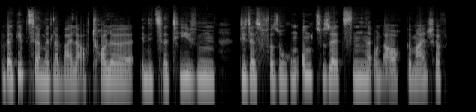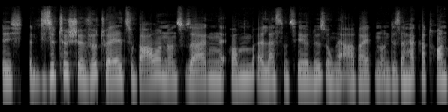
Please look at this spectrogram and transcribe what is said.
Und da gibt's ja mittlerweile auch tolle Initiativen, die das versuchen umzusetzen und auch gemeinschaftlich diese Tische virtuell zu bauen und zu sagen, komm, äh, lass uns hier Lösungen erarbeiten. Und dieser Hackathon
